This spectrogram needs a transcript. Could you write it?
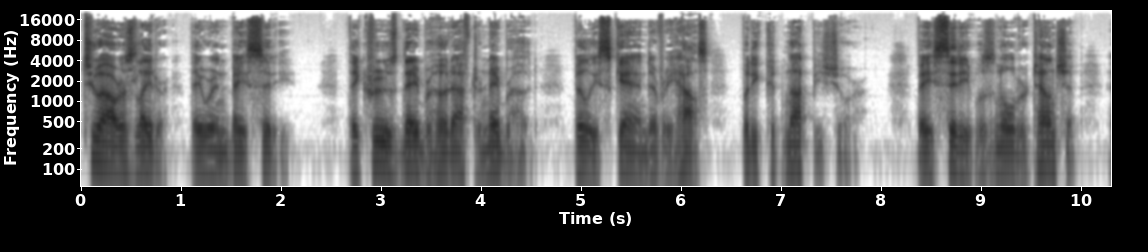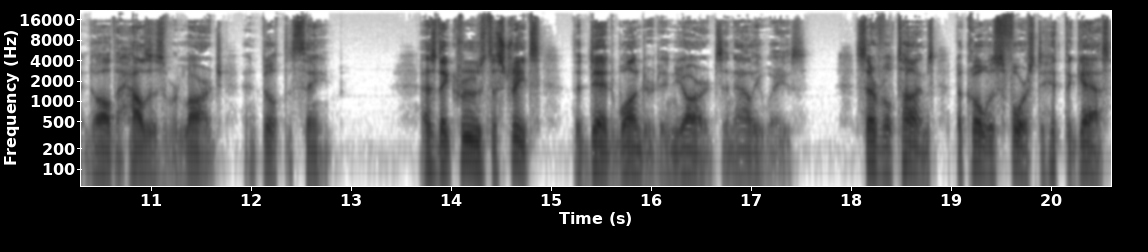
Two hours later, they were in Bay City. They cruised neighborhood after neighborhood. Billy scanned every house, but he could not be sure. Bay City was an older township, and all the houses were large and built the same. As they cruised the streets, the dead wandered in yards and alleyways. Several times, Nicole was forced to hit the gas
